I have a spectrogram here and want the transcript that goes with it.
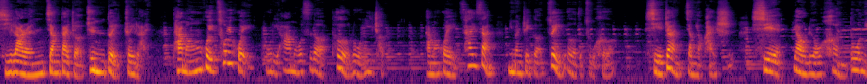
希腊人将带着军队追来，他们会摧毁普里阿摩斯的特洛伊城，他们会拆散你们这个罪恶的组合。血战将要开始，血要流很多年。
